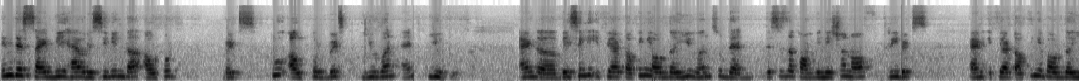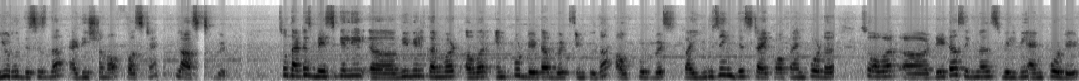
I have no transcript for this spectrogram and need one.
in this side, we have receiving the output bits, two output bits U1 and U2. And uh, basically, if you are talking about the U1, so that this is the combination of three bits. And if you are talking about the U2, this is the addition of first and last bit. So that is basically, uh, we will convert our input data bits into the output bits by using this type of encoder. So our uh, data signals will be encoded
